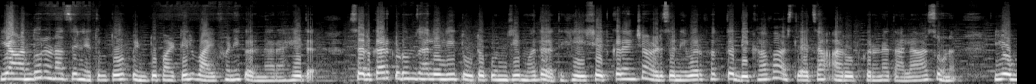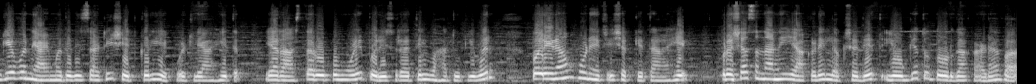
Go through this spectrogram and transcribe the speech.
या आंदोलनाचे नेतृत्व पिंटू पाटील वायफणी करणार आहेत. सरकारकडून झालेली तुटपुंजी मदत ही शेतकऱ्यांच्या अडचणीवर फक्त दिखावा असल्याचा आरोप करण्यात आला असून योग्य व न्याय मदतीसाठी शेतकरी एकवटले आहेत. या रास्ता रोकोमुळे परिसरातील वाहतुकीवर परिणाम होण्याची शक्यता आहे. प्रशासनाने याकडे लक्ष देत योग्य तो तोडगा काढावा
